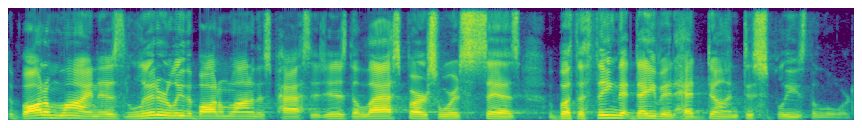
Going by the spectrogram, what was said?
The bottom line is literally the bottom line of this passage. It is the last verse where it says, But the thing that David had done displeased the Lord.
